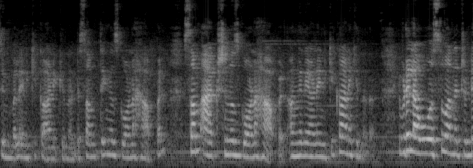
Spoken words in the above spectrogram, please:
സിമ്പിൾ എനിക്ക് കാണിക്കുന്നുണ്ട്. Something is gonna happen some action is gonna happen അങ്ങനെയാണ് എനിക്ക് കാണിക്കുന്നത്. ഇവിടെ ലവേഴ്സ് വന്നിട്ടുണ്ട്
